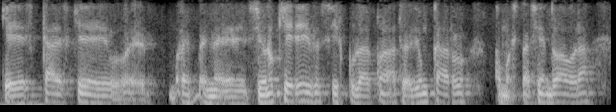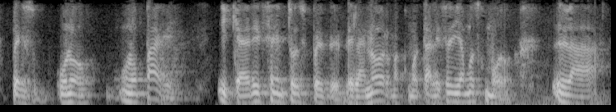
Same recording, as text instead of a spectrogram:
que es cada vez que, eh, eh, si uno quiere circular a través de un carro, como está haciendo ahora, pues uno, uno pague y quedar exentos pues, de, la norma como tal. Eso, digamos, como la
